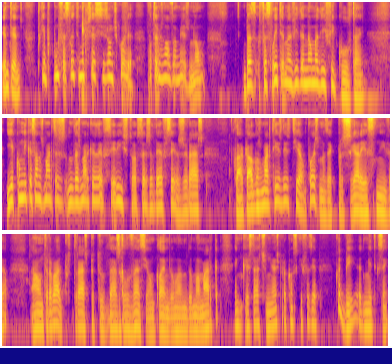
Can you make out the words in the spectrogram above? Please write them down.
entendes? Porquê? Porque me facilita no processo de decisão de escolha. Voltamos nós ao mesmo. Não, facilita-me a vida, não me dificultem. E a comunicação das marcas, das marcas deve ser isto, ou seja, deve ser gerar. Claro que alguns martins dizem, pois, mas é que para chegar a esse nível há um trabalho por trás para tu dares relevância a um claim de uma, de uma marca em que gastaste milhões para conseguir fazer. Could be, admito que sim.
